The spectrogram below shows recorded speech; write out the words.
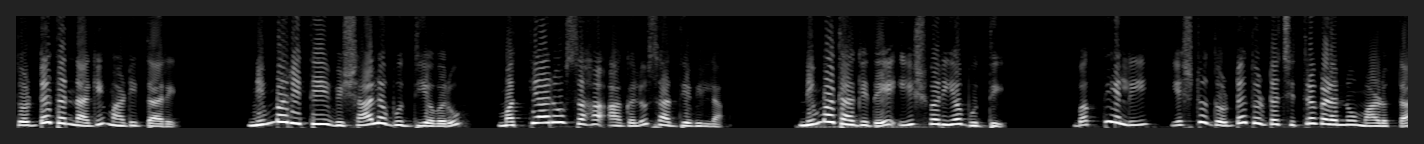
ದೊಡ್ಡದನ್ನಾಗಿ ಮಾಡಿದ್ದಾರೆ. ನಿಮ್ಮ ರೀತಿ ವಿಶಾಲ ಬುದ್ಧಿಯವರು ಮತ್ಯಾರೂ ಸಹ ಆಗಲು ಸಾಧ್ಯವಿಲ್ಲ. ನಿಮ್ಮದಾಗಿದೆ ಈಶ್ವರಿಯ ಬುದ್ಧಿ. ಭಕ್ತಿಯಲ್ಲಿ ಎಷ್ಟು ದೊಡ್ಡ ದೊಡ್ಡ ಚಿತ್ರಗಳನ್ನು ಮಾಡುತ್ತಾ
